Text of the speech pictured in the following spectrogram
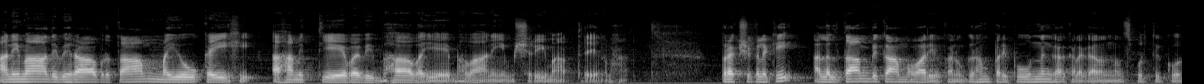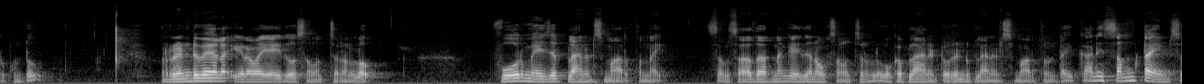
అనిమాదిభిరావృతాం మయూకై అహమిత్యేవ విభావయే భవానీం శ్రీమాత్రే నమ. ప్రేక్షకులకి ఆ లలితాంబిక అమ్మవారి యొక్క అనుగ్రహం పరిపూర్ణంగా కలగాలన్న స్ఫూర్తి కోరుకుంటూ రెండు వేల ఇరవై ఐదో సంవత్సరంలో ఫోర్ మేజర్ ప్లానెట్స్ మారుతున్నాయి. సర్వసాధారణంగా ఏదైనా ఒక సంవత్సరంలో ఒక ప్లానెట్ రెండు ప్లానెట్స్ మారుతుంటాయి. కానీ సమ్ టైమ్స్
